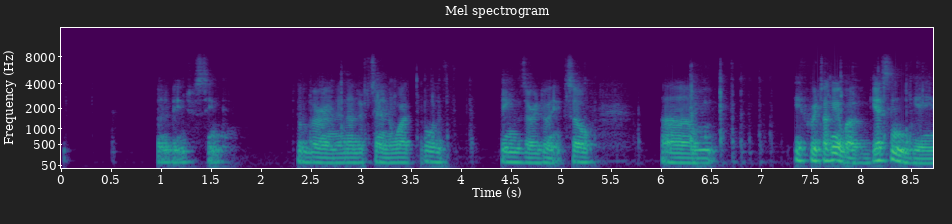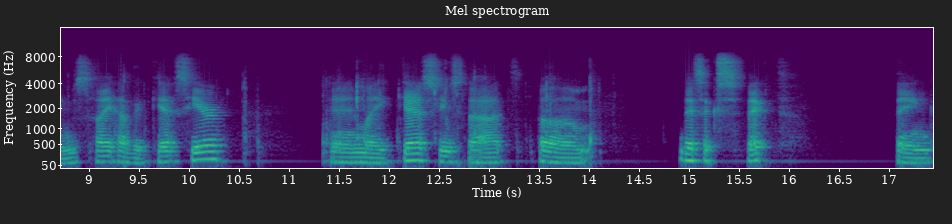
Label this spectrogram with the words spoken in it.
it's going to be interesting to learn and understand what all things are doing. So um, if we're talking about guessing games, I have a guess here. And my guess is that um, this expect thing,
